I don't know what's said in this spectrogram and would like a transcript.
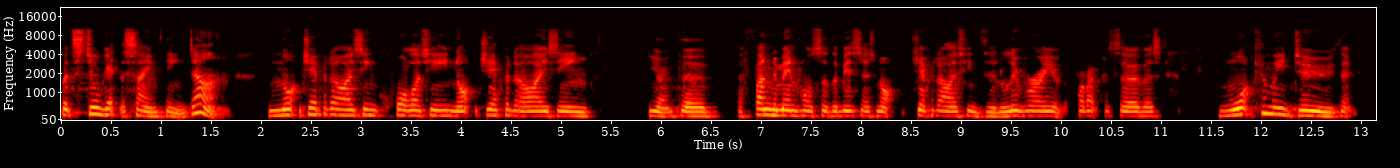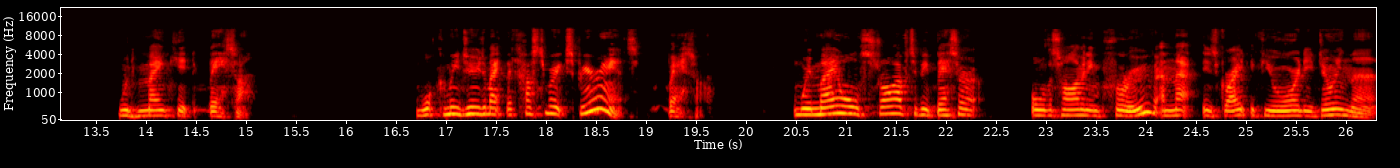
but still get the same thing done? not jeopardizing quality, not jeopardizing, you know, the, the fundamentals of the business, not jeopardizing the delivery of the product or service. What can we do that would make it better? What can we do to make the customer experience better? We may all strive to be better all the time and improve, and that is great if you're already doing that.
